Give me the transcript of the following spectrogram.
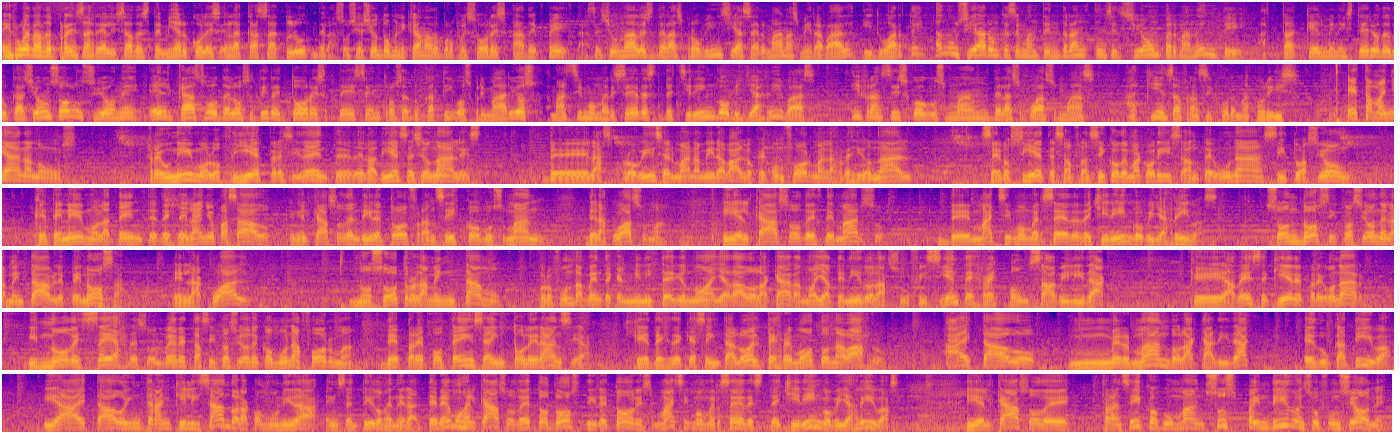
En rueda de prensa realizada este miércoles en la Casa Club de la Asociación Dominicana de Profesores ADP, las seccionales de las provincias hermanas Mirabal y Duarte anunciaron que se mantendrán en sesión permanente hasta que el Ministerio de Educación solucione el caso de los directores de centros educativos primarios Máximo Mercedes de Chiringo Villarribas y Francisco Guzmán de las Guasumas aquí en San Francisco de Macorís. Esta mañana nos reunimos los 10 presidentes de las 10 sesionales de las provincias hermanas Mirabal, los que conforman la regional 07 San Francisco de Macorís, ante una situación que tenemos latente desde el año pasado, en el caso del director Francisco Guzmán de las Guasumas, y el caso desde marzo de Máximo Mercedes de Chiringo Villarribas. Son dos situaciones lamentables, penosas, en la cual nosotros lamentamos profundamente que el ministerio no haya dado la cara, no haya tenido la suficiente responsabilidad que a veces quiere pregonar y no desea resolver estas situaciones como una forma de prepotencia e intolerancia que desde que se instaló el terremoto Navarro ha estado mermando la calidad educativa y ha estado intranquilizando a la comunidad en sentido general. Tenemos el caso de estos dos directores, Máximo Mercedes de Chiringo Villarribas y el caso de Francisco Guzmán, suspendido en sus funciones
